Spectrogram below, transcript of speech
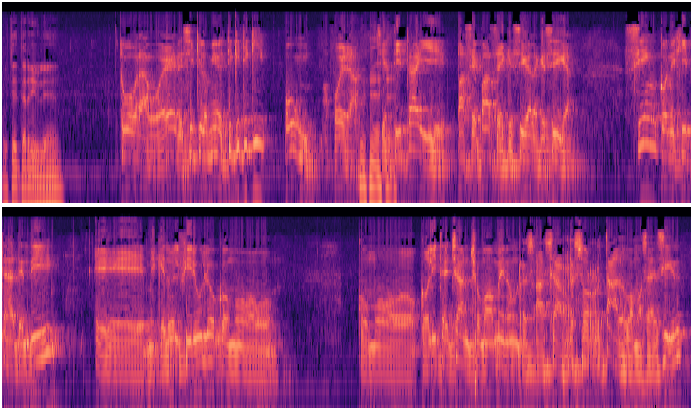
Usted es terrible, ¿eh? Estuvo bravo, ¿eh? Decí que lo mío es tiqui tiqui, pum, afuera. Siestita y pase, pase, que siga la que siga. 100 conejitas atendí, eh, me quedó el firulo como, como colita de chancho, más o menos, un res, o sea, resortado, vamos a decir.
